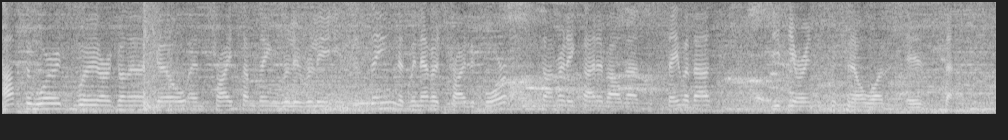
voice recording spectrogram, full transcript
afterwards we are gonna go and try something really really interesting that we never tried before so I'm really excited about that so stay with us if you're interested to know what is that.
